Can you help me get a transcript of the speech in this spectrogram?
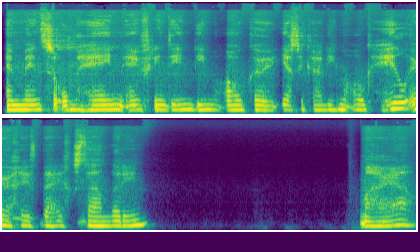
En mensen om me heen, een vriendin die me ook, uh, Jessica, die me ook heel erg heeft bijgestaan daarin. Maar ja,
